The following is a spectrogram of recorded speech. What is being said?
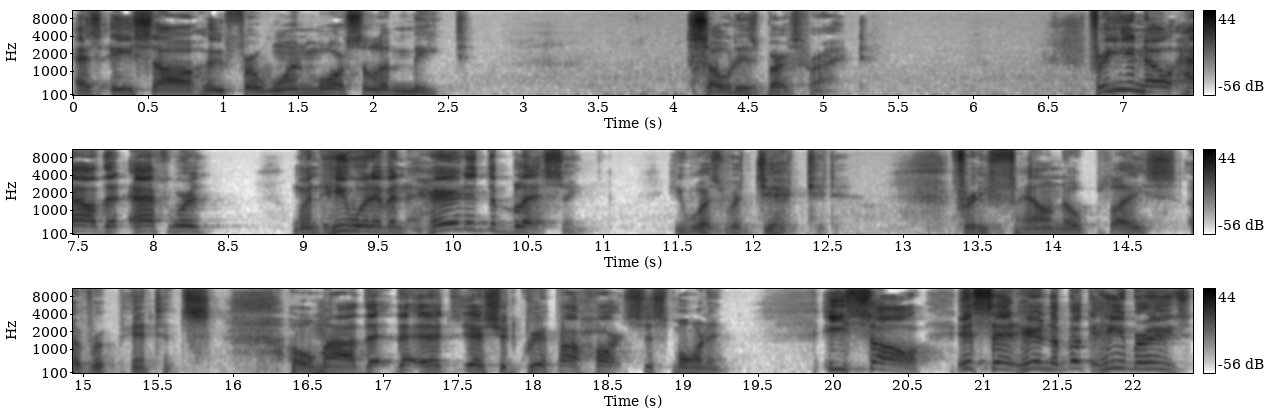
as Esau, who for one morsel of meat sold his birthright. For you know how that afterward, when he would have inherited the blessing, he was rejected for he found no place of repentance. Oh my, that, that, that should grip our hearts this morning. Esau, it said here in the book of Hebrews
